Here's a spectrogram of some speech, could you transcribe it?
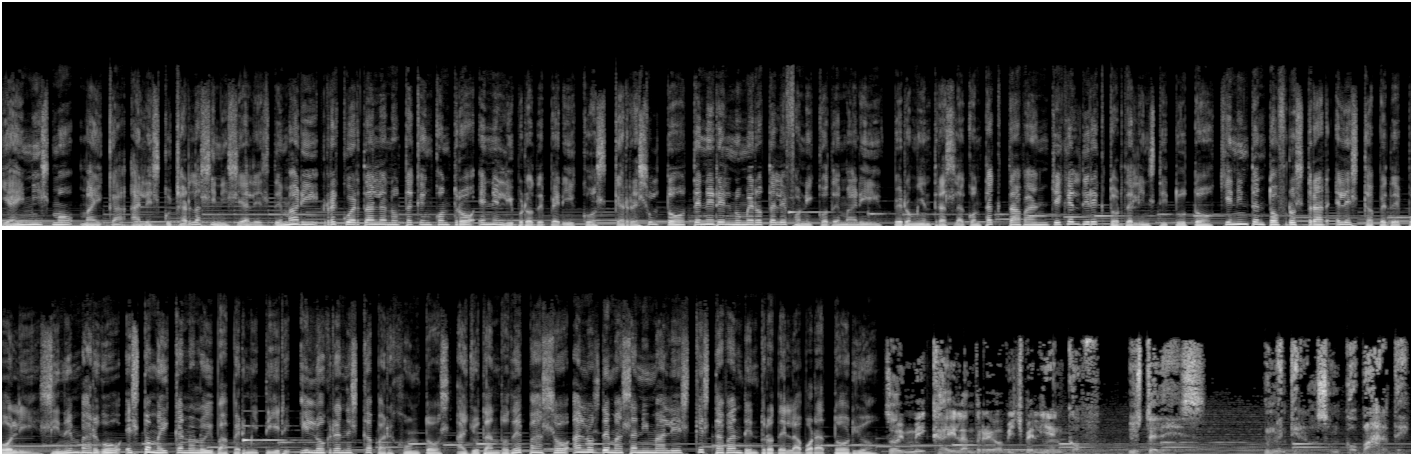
y ahí mismo Maika al escuchar las iniciales de Marie recuerda la nota que encontró en el libro de Pericos que resultó tener el número telefónico de Marie, pero mientras la contactaban llega el director del instituto quien intentó frustrar el escape de Polly. Sin embargo, esto Maika no lo iba a permitir y logran escapar juntos, ayudando de paso a los demás animales que estaban dentro del laboratorio. Soy Mikhail Andreovich Belienkov. ¿Y ustedes? Un mentiroso, un cobarde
